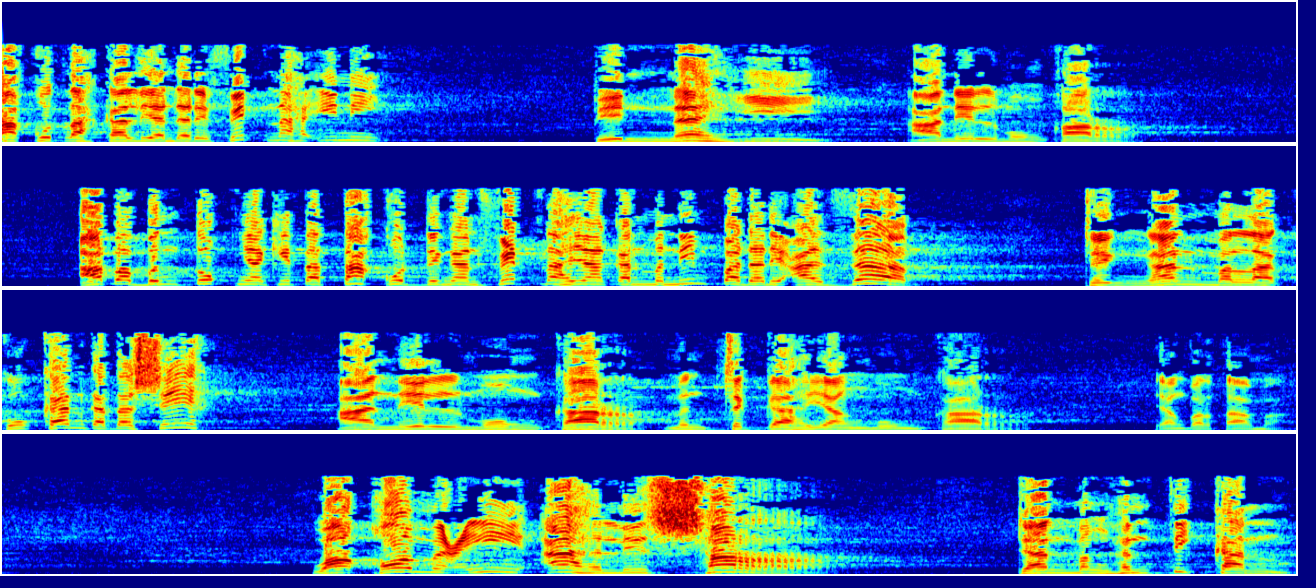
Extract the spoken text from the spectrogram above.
Takutlah kalian dari fitnah ini. Bin nahyi anil mungkar. Apa bentuknya kita takut dengan fitnah yang akan menimpa dari azab? Dengan melakukan kata syekh anil mungkar, mencegah yang mungkar. Yang pertama. Wa qam'i ahli syarr. Dan menghentikan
